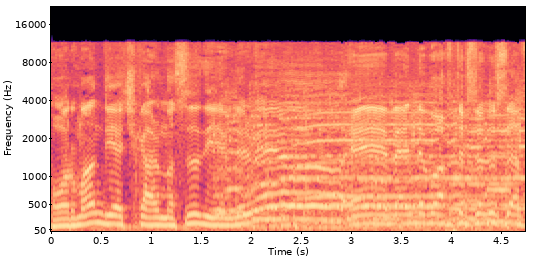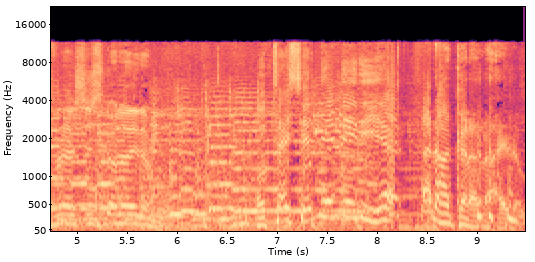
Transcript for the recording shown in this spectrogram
horman diye çıkarması diyebilir mi? Eee ben de bu hafta sonu San Francisco'daydım. Oktay sen neredeydin ya? Ben Ankara'daydım.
